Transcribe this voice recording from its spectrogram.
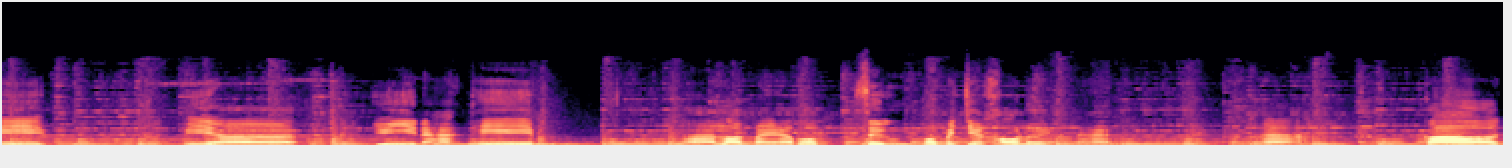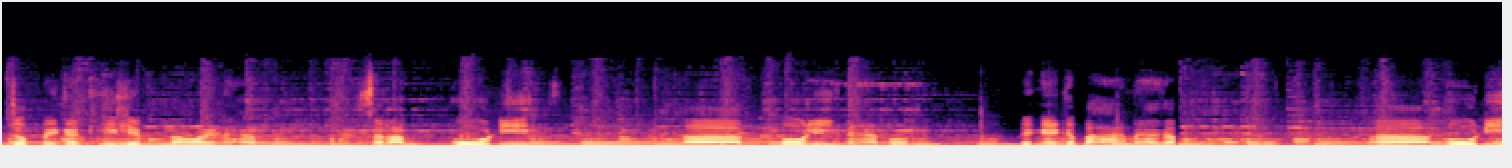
มีมีเอ่อยูอีนะฮะที่อ่ารอดไปครับผม ซึ่งผมไม่เจอเขาเลยนะฮะอ่าก็จบไปกันที่เรียบร้อยนะครับสลับโอนิอ่าโมลินะครับผมเป็นไงกันบ้างนะครับกับอ่าโอนิ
